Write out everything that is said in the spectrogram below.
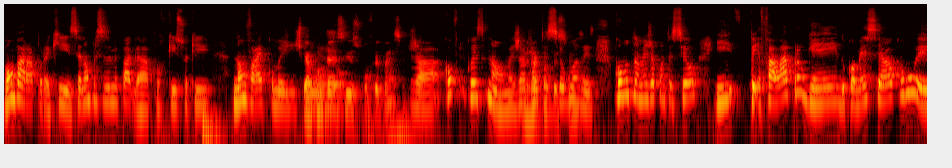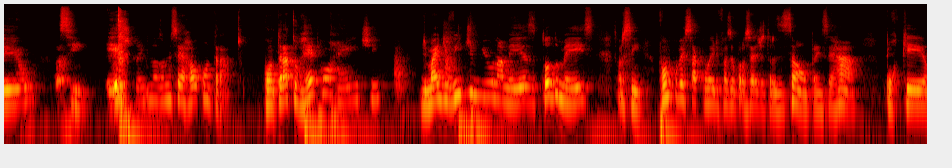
vamos parar por aqui, você não precisa me pagar, porque isso aqui não vai como a gente E planejou. acontece isso com frequência? Já, com frequência não, mas já, já aconteceu, aconteceu, algumas vezes. Como também já aconteceu e falar para alguém do comercial como eu, assim, este cliente nós vamos encerrar o contrato. Contrato recorrente, de mais de 20 mil na mesa, todo mês. Fala assim, vamos conversar com ele, fazer um processo de transição para encerrar? Porque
